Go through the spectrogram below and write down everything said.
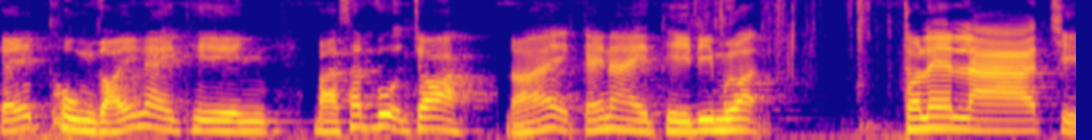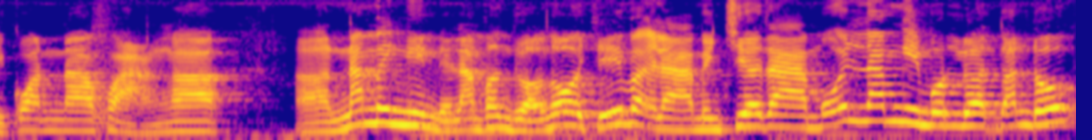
Cái thùng giấy này thì bà sắt vụn cho Đấy, cái này thì đi mượn. Cho nên là chỉ còn uh, khoảng uh, uh, 50 nghìn để làm phần thưởng thôi. Chỉ vậy là mình chia ra mỗi 5 nghìn một lượt đoán đúng.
